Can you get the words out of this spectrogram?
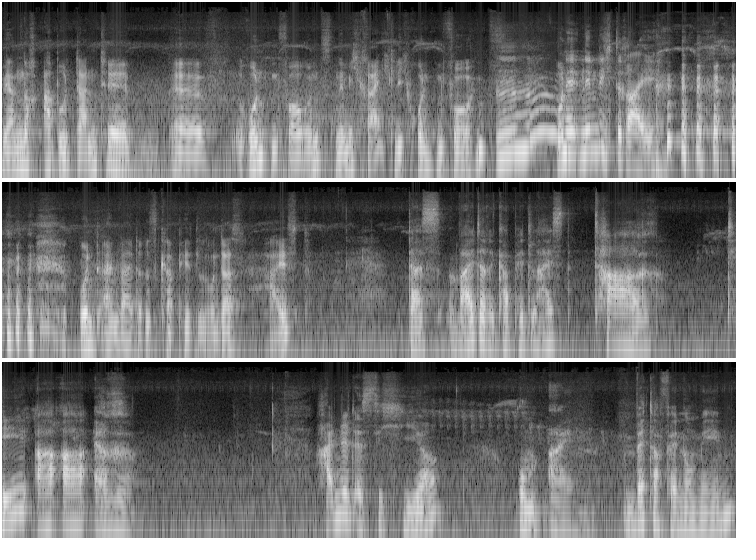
Wir haben noch abundante äh, Runden vor uns, nämlich reichlich Runden vor uns. Und- Ne, nämlich 3. Und ein weiteres Kapitel. Und das heißt, Das weitere Kapitel heißt TAR. T-A-A-R. Handelt es sich hier um ein Wetterphänomen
